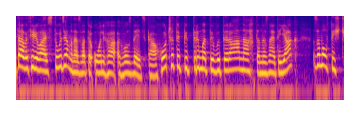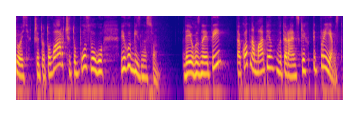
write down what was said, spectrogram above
Вітаю в ефірі Лайв студія. Мене звати Ольга Гвоздецька. Хочете підтримати ветерана та не знаєте як? Замовте щось, чи то товар, чи то послугу в його бізнесу. Де його знайти? Так от на мапі ветеранських підприємств.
